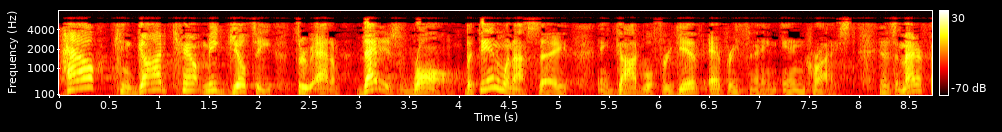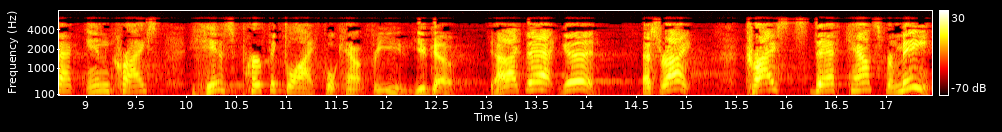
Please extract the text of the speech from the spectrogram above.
How can God count me guilty through Adam? That is wrong. But then when I say, And God will forgive everything in Christ. And as a matter of fact, in Christ, His perfect life will count for you. You go, Yeah, I like that. Good. That's right. Christ's death counts for me.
